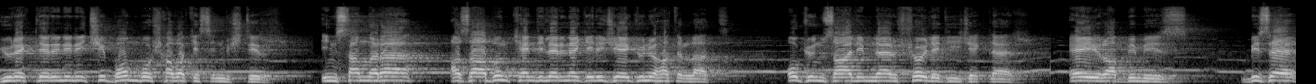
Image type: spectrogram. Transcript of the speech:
yüreklerinin içi bomboş hava kesilmiştir. İnsanlara azabın kendilerine geleceği günü hatırlat. O gün zalimler şöyle diyecekler. Ey Rabbimiz! Bize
